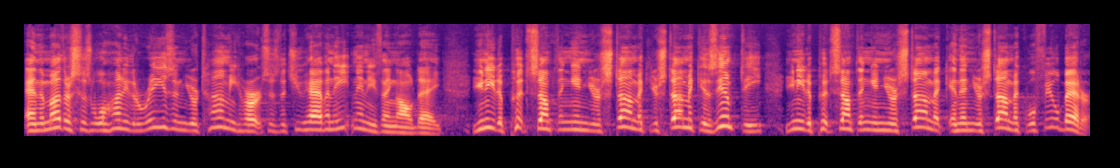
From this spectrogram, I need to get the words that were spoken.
And the mother says, Well, honey, the reason your tummy hurts is that you haven't eaten anything all day. You need to put something in your stomach. Your stomach is empty. You need to put something in your stomach, and then your stomach will feel better.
